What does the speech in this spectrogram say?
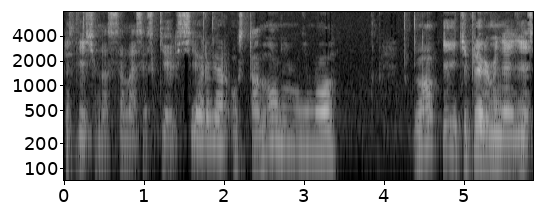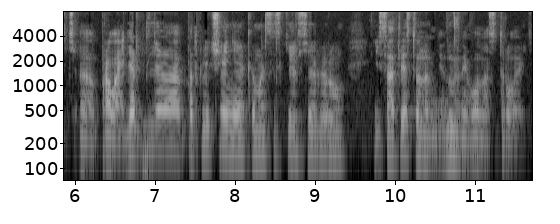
Здесь у нас MS SQL сервер. Установим его. Ну и теперь у меня есть э, провайдер для подключения к MS SQL серверу. И соответственно мне нужно его настроить.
